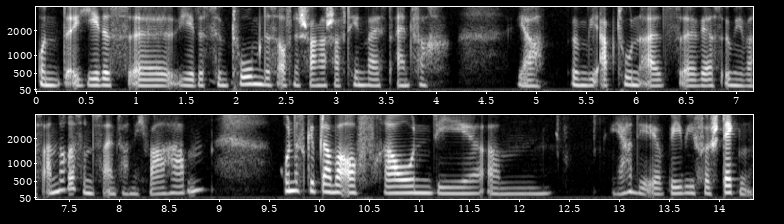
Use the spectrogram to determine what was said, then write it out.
Und äh, jedes, äh, jedes Symptom, das auf eine Schwangerschaft hinweist, einfach ja irgendwie abtun, als äh, wäre es irgendwie was anderes und es einfach nicht wahrhaben. Und es gibt aber auch Frauen, die ähm, ja, die ihr Baby verstecken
